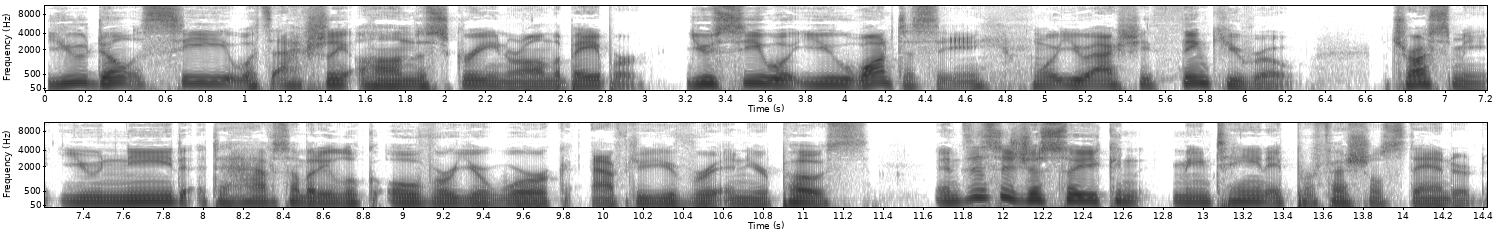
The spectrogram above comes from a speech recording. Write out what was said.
you don't see what's actually on the screen or on the paper. You see what you want to see, what you actually think you wrote. Trust me, you need to have somebody look over your work after you've written your posts. And this is just so you can maintain a professional standard.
